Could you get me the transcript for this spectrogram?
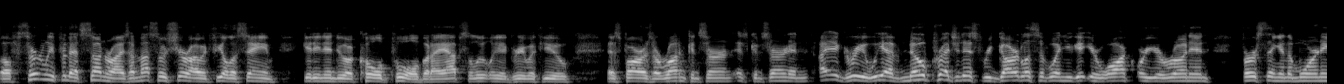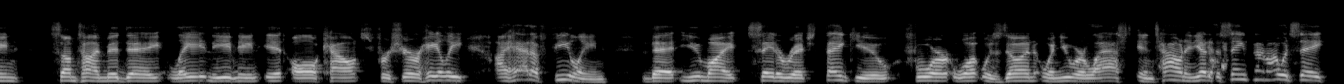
Well, certainly for that sunrise, I'm not so sure I would feel the same getting into a cold pool, but I absolutely agree with you as far as a run concern is concerned. And I agree, we have no prejudice regardless of when you get your walk or your run in first thing in the morning sometime midday, late in the evening, it all counts for sure. Haley, I had a feeling that you might say to Rich, thank you for what was done when you were last in town. And yet at the same time, I would say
